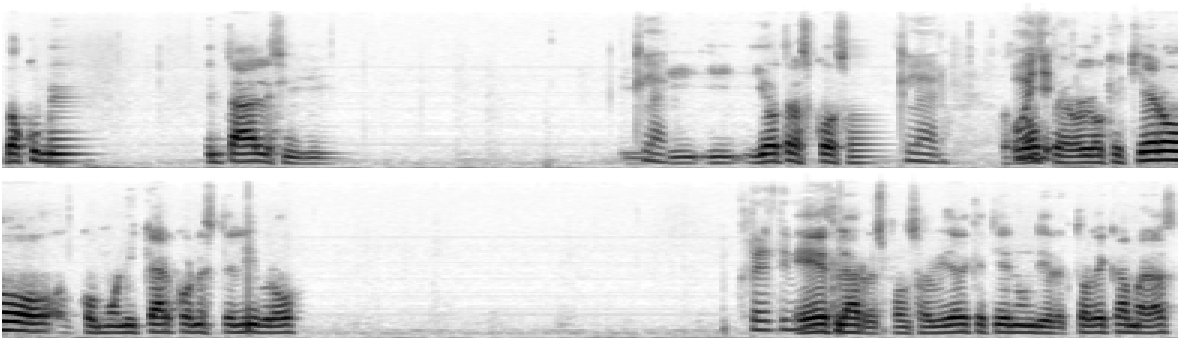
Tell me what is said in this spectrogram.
documentales y, y, otras cosas. Claro. Pues, Pero lo que quiero comunicar con este libro es la responsabilidad que tiene un director de cámaras,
